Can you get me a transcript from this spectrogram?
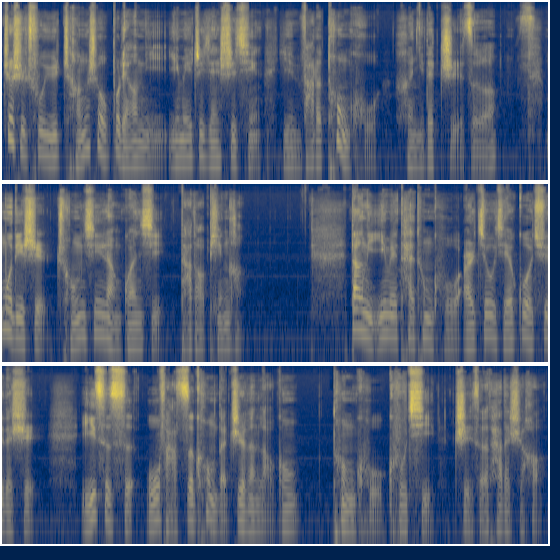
这是出于承受不了你因为这件事情引发的痛苦和你的指责，目的是重新让关系达到平衡。当你因为太痛苦而纠结过去的事，一次次无法自控地质问老公，痛苦哭泣指责他的时候，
